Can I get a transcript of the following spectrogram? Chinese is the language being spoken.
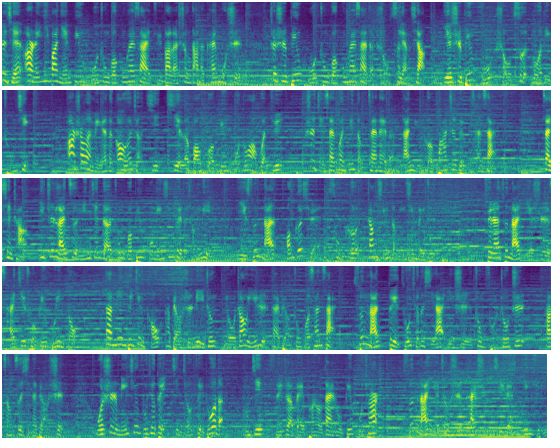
日前，2018年冰壶中国公开赛举办了盛大的开幕式，这是冰壶中国公开赛的首次亮相，也是冰壶首次落地重庆。二十万美元的高额奖金吸引了包括冰壶冬奥冠军、世锦赛冠军等在内的男女各八支队伍参赛。在现场，一支来自民间的中国冰壶明星队的成立，以孙楠、黄格选、宋柯、张行等明星为主。虽然孙楠也是才接触冰壶运动，但面对镜头，他表示力争有朝一日代表中国参赛。孙楠对足球的喜爱也是众所周知，他曾自信地表示：“我是明星足球队进球最多的。”如今，随着被朋友带入冰壶圈，孙楠也正式开始结缘冰雪。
